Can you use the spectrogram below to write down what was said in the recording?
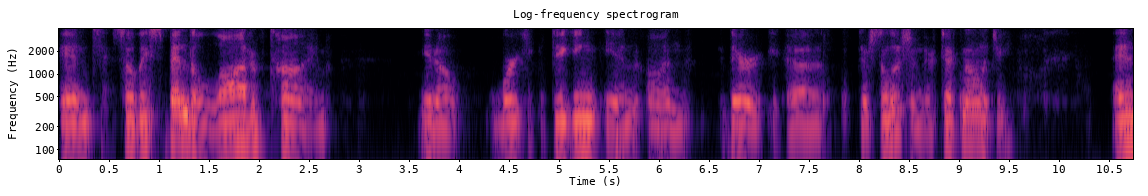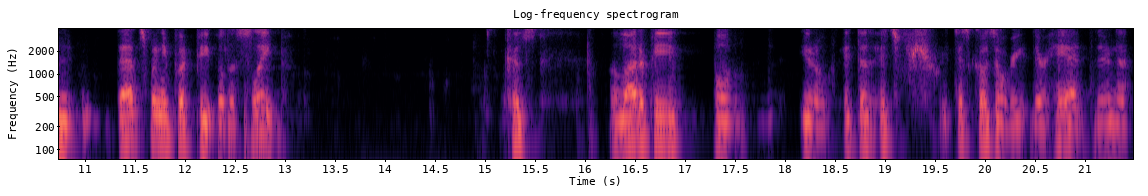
and so they spend a lot of time, you know, work digging in on their uh, their solution, their technology, and that's when you put people to sleep because a lot of people, you know, it does it's it just goes over their head. They're not.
